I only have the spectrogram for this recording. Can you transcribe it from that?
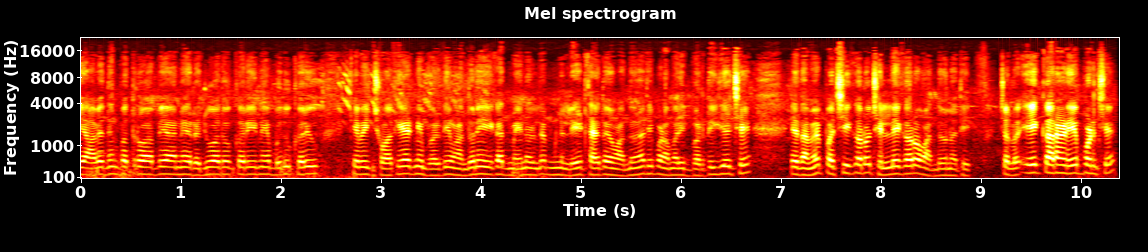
એ આવેદનપત્રો આપ્યા અને રજૂઆતો કરીને બધું કર્યું કે ભાઈ, છથી આઠની ભરતી વાંધો નહીં, એકાદ મહિનો અમને લેટ થાય તો એ વાંધો નથી, પણ અમારી ભરતી જે છે એ તમે પછી કરો, છેલ્લે કરો, વાંધો નથી. ચલો, એક કારણ એ પણ છે.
